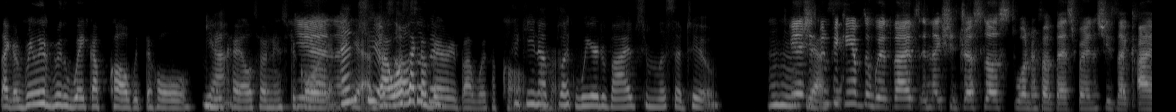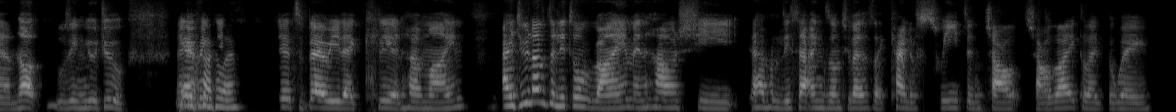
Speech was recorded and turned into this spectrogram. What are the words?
like a really good wake up call with the whole Yeah. Mikhail turning to Yeah, and yeah, she that was like a very bad wake up call. Picking up her. like weird vibes from Lissa too. Mhm, Yeah, she's yes. been picking up the weird vibes, and like she just lost one of her best friends. She's like, I am not losing you too. Like, Yeah, exactly. it's, it's very like clear in her mind. I do love the little rhyme and how she how Lissa hangs on to that. It's like kind of sweet and child childlike, like the way.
